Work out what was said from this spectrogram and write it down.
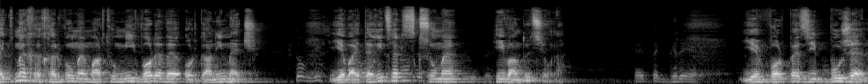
Այդ մեղը խրվում է մարդու մի որևէ օրգանի մեջ, եւ այդտեղից էլ սկսում է հիվանդությունը։ Եվ որ เป զի բուժել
